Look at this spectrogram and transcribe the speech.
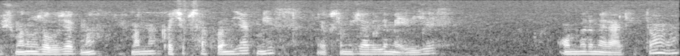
düşmanımız olacak mı? Düşmandan kaçıp saklanacak mıyız? Yoksa mücadele mi edeceğiz? Onları merak ettim ama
